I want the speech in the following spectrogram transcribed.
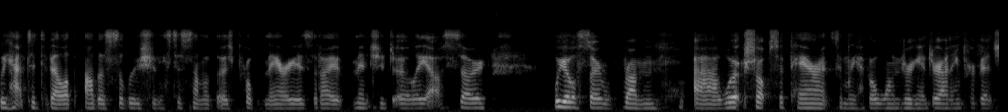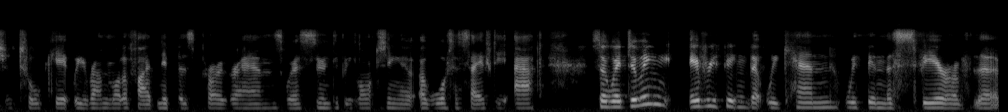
we had to develop other solutions to some of those problem areas that I mentioned earlier. So we also run uh, workshops for parents and we have a wandering and drowning prevention toolkit. We run modified NIPPERS programs. We're soon to be launching a, a, water safety app. So we're doing everything that we can within the sphere of the,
